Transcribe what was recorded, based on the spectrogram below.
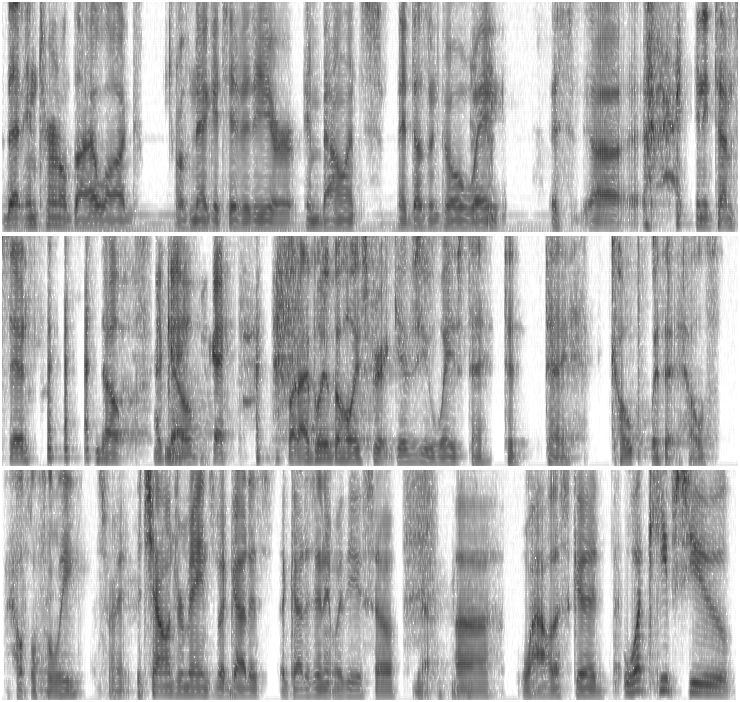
that internal dialogue of negativity or imbalance it doesn't go away is uh, anytime soon? nope. Okay. Nope. Okay. but I believe the Holy Spirit gives you ways to to to cope with it health healthily. That's right. The challenge remains, but God is God is in it with you. So yeah. Uh, wow, that's good. What keeps you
